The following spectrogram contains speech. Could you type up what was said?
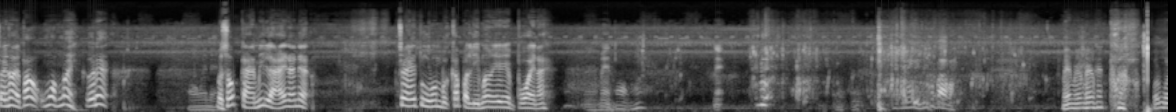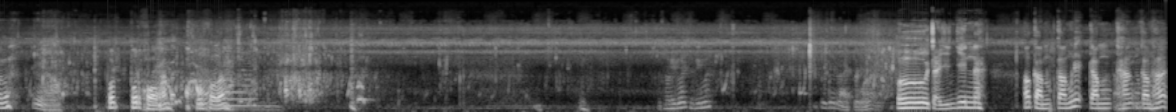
ใส่หน่อยเป้าหมอมหน่อยเออเนี่ยมองไว้ไหนประสบการณ์มีหลายนะเนี่ยใช่ไอ้ตู้มันบึกกับปลาลิมมันเนี่ยปล่อยนะแม่นแม่นแม่น แม่นแม่นพดมันนะนี่เหรอพดพดขอครับพดขอครับสวัสดีไหมสวัสดีไหมได้หลายตัวแล้วเออใจย็นๆนนะเอากำกำนี่กำทางกำทางอ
